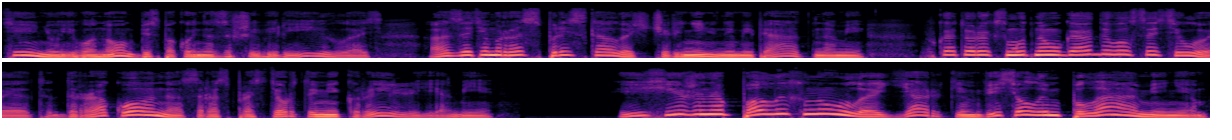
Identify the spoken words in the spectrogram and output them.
Тень у его ног беспокойно зашевелилась, а затем расплескалась чернильными пятнами — в которых смутно угадывался силуэт дракона с распростертыми крыльями. И хижина полыхнула ярким веселым пламенем,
